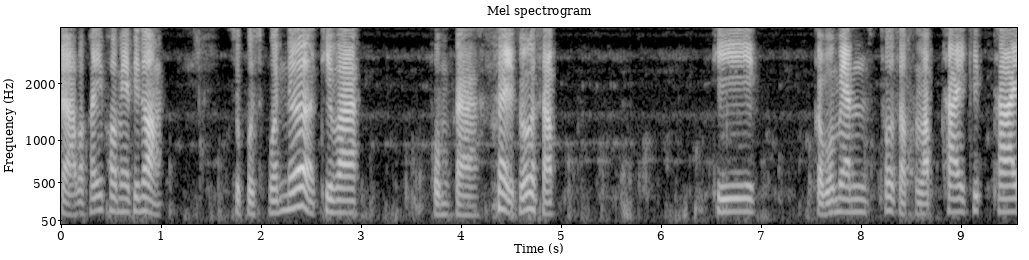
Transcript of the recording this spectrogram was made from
กราบอภัยพ่อแม่พี่น้อง สุขสุขเนอร์ที่ว่าผมก็ใส่โทรศัพท์ ที่ กับโมแมนโทรศัพท์สำหรับถ่ายคลิปถ่าย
